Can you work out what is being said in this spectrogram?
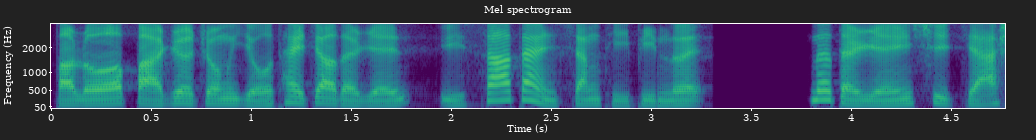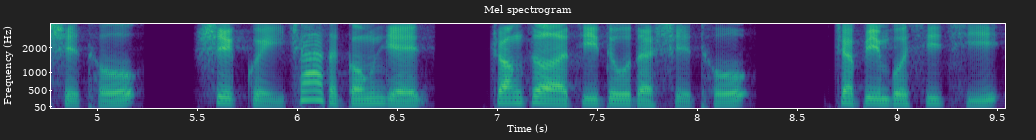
保罗把热衷犹太教的人与撒旦相提并论，那等人是假使徒，是诡诈的工人，装作基督的使徒。这并不稀奇，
